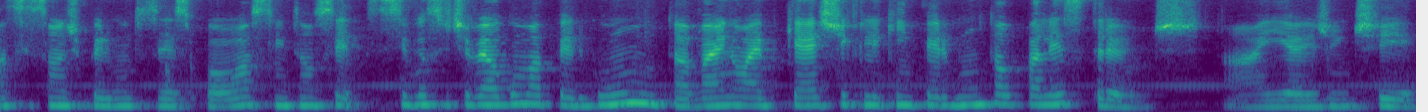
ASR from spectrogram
a sessão de perguntas e respostas. Então, se, se, você tiver alguma pergunta, vai no webcast e clique em pergunta ao palestrante. Aí a gente,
